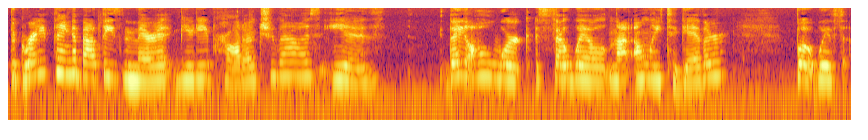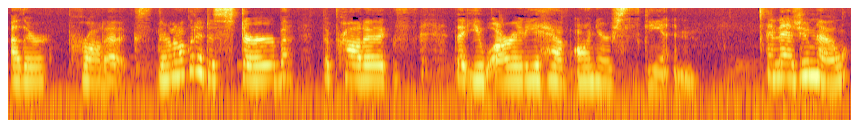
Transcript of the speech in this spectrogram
The great thing about these Merit Beauty products, you guys, is they all work so well not only together, but with other products. They're not going to disturb the products that you already have on your skin. And as you know,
